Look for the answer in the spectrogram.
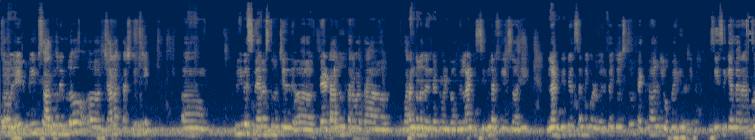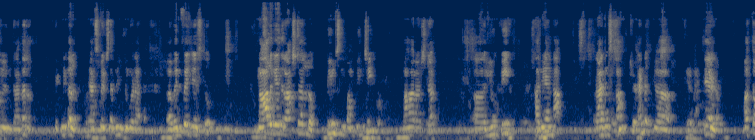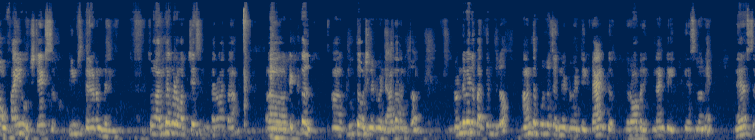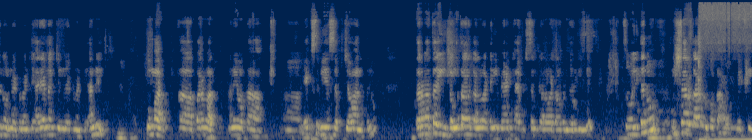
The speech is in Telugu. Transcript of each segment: సో ఎయిట్ టీమ్స్ ఆధ్వర్యంలో చాలా కష్టించి ప్రీవియస్ నేరస్తులు వచ్చే డేటాలు తర్వాత వరంగల్లో జరిగినటువంటి ఒక ఇలాంటి సిమిలర్ కేసు అది ఇలాంటి డీటెయిల్స్ అన్ని కూడా వెరిఫై చేస్తూ టెక్నాలజీ ఉపయోగించి సీసీ కెమెరాస్ ఇంకా అదర్ టెక్నికల్ ఆస్పెక్ట్స్ అన్నింటిని కూడా వెరిఫై చేస్తూ నాలుగైదు రాష్ట్రాల్లో టీమ్స్ని పంపించి మహారాష్ట్ర యూపీ హర్యానా రాజస్థాన్ అండ్ కేరళ. మొత్తం ఫైవ్ స్టేట్స్ టీమ్స్ తిరగడం జరిగింది. సో అంతా కూడా వర్క్ చేసిన తర్వాత టెక్నికల్ క్లూతో వచ్చినటువంటి ఆధారంతో రెండు వేల పద్దెనిమిదిలో అనంతపూర్లో జరిగినటువంటి బ్యాంక్ ఎక్స్ బిఎస్ఎఫ్ జవాన్ ఇతను తర్వాత ఈ దొంగతనాలకు అలవాటు అయ్యి బ్యాడ్ హ్యాబిట్స్ అలవాటు అవ్వడం జరిగింది. సో ఇతను ఇషార్ ఖాన్ ఇంకొక వ్యక్తి.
